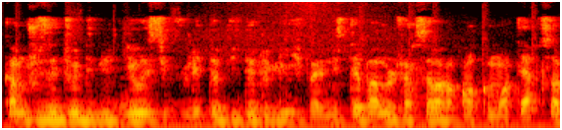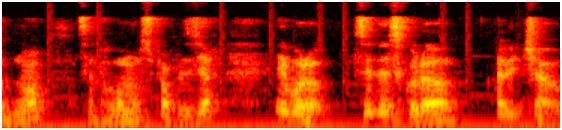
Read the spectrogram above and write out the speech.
Comme je vous ai dit au début de vidéo, si vous voulez d'autres vidéos de glitch, bah, n'hésitez pas à me le faire savoir en commentaire tout simplement, ça fait vraiment super plaisir. Et voilà, c'est Descola, allez ciao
